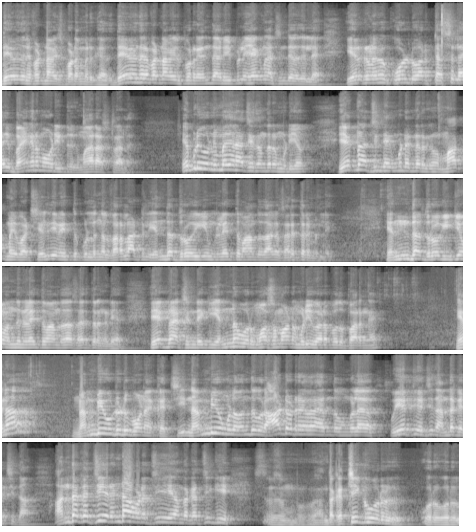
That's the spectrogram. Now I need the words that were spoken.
தேவேந்திர ஃபட்னாவிஸ் படம் இருக்காது. தேவேந்திர ஃபட்னாவிஸ் போடுற எந்த அறிவிப்புலையும் ஏக்நாத் சிண்டே இல்லை ஏற்கனவே கோல்டு வார் டஸ்ஸில் ஆகி பயங்கரமாக ஓடிட்டு இருக்கு மகாராஷ்டிராவில் எப்படி ஒரு நிம்மதியான ஆட்சியை தந்துட முடியும்? ஏக்நாத் சிண்டேக்கு மட்டும் என்ன இருக்கும்? மார்க் மை எழுதி வைத்துக் கொள்ளுங்கள். வரலாற்றில் எந்த துரோகியும் நிலைத்து வாழ்ந்ததாக சரித்திரம் இல்லை. எந்த துரோகிக்கும் வந்து நிலைத்து வாழ்ந்ததாக சரித்திரம் கிடையாது. ஏக்நாத் சிண்டேக்கு என்ன ஒரு மோசமான முடிவு வரப்போது பாருங்கள் ஏன்னா நம்பி விட்டுட்டு போன கட்சி நம்பி உங்களை வந்து ஒரு ஆட்டோ டிரைவராக இருந்த உங்களை உயர்த்தி வச்சது அந்த கட்சி தான். அந்த கட்சியை ரெண்டாக உடச்சி அந்த கட்சிக்கு அந்த கட்சிக்கு ஒரு ஒரு ஒரு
